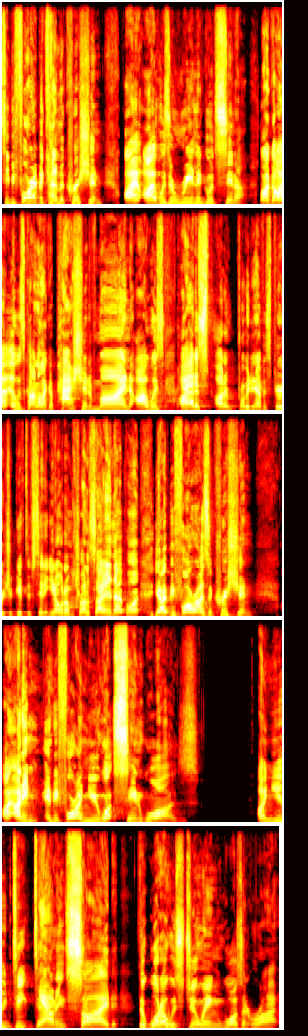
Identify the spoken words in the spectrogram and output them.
See, before I became a Christian, I, I was a really good sinner. Like I, it was kind of like a passion of mine. I was, I had a, I probably didn't have a spiritual gift of sinning. You know what I'm trying to say in that point? You know, before I was a Christian, I, I didn't, and before I knew what sin was, I knew deep down inside that what I was doing wasn't right.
